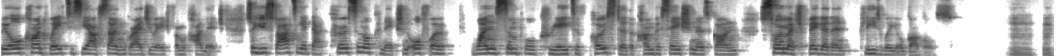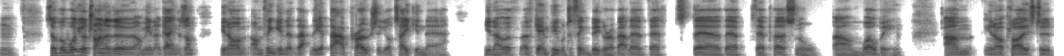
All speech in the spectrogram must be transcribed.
We all can't wait to see our son graduate from college. So you start to get that personal connection off a one simple creative poster. The conversation has gone so much bigger than please wear your goggles. Mm-hmm. so but what you're trying to do i mean again because i'm you know, I'm, I'm thinking that that the, that approach that you're taking there, you know, of, of getting people to think bigger about their their their their their personal um, well being, um, you know, applies to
